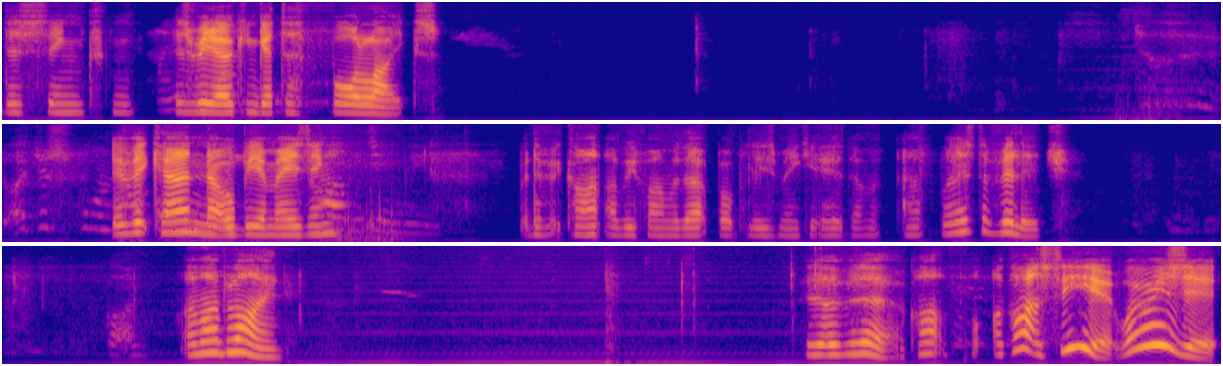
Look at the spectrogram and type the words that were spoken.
this thing, can, this video can get to four likes. If it can, that would be amazing. But if it can't, I'll be fine with that. But please make it hit them. Uh, where's the village? Am I blind? Is it over there? I can't. I can't see it. Where is it?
